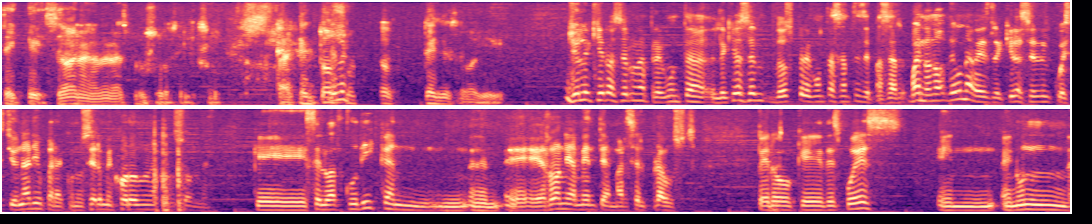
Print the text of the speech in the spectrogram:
de que se van a ganar las próximas elecciones, para que entonces tenga esa mayoría. Yo le quiero hacer una pregunta, le quiero hacer dos preguntas antes de pasar. Bueno, no, de una vez le quiero hacer el cuestionario para conocer mejor a una persona que se lo adjudican eh, erróneamente a Marcel Proust, pero que después en, un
